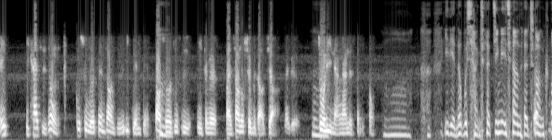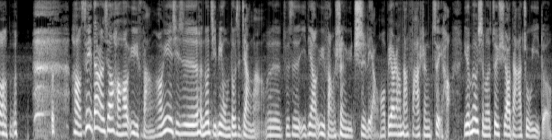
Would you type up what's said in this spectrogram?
哎，一开始这种不舒服的症状只是一点点，到时候就是你整个晚上都睡不着觉，那个坐立难安的神痛，哦，一点都不想再经历这样的状况。好，所以当然是要好好预防啊，因为其实很多疾病我们都是这样嘛，呃，就是一定要预防胜于治疗哦，不要让它发生最好。有没有什么最需要大家注意的？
